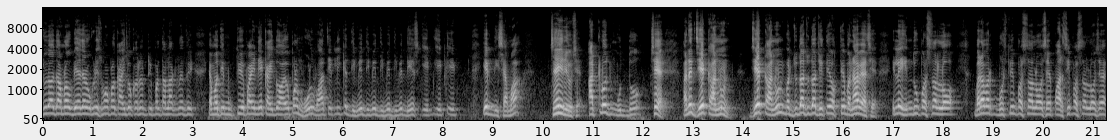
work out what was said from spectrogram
જુદા જુદા હમણાં બે હજાર ઓગણીસમાં પણ કાયદો કર્યો ટ્રિપલ તલાક નથી એમાંથી મુક્તિ અપાઈને એ કાયદો આવ્યો. પણ મૂળ વાત એટલી કે ધીમે ધીમે ધીમે ધીમે દેશ એક એક એક એક દિશામાં જઈ રહ્યો છે. આટલો જ મુદ્દો છે. અને જે કાનૂન જે કાનૂન જુદા જુદા જે તે વખતે બનાવ્યા છે, એટલે હિન્દુ પર્સનલ લો બરાબર? મુસ્લિમ પર્સનલ લો છે પારસી પર્સનલ લો છે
